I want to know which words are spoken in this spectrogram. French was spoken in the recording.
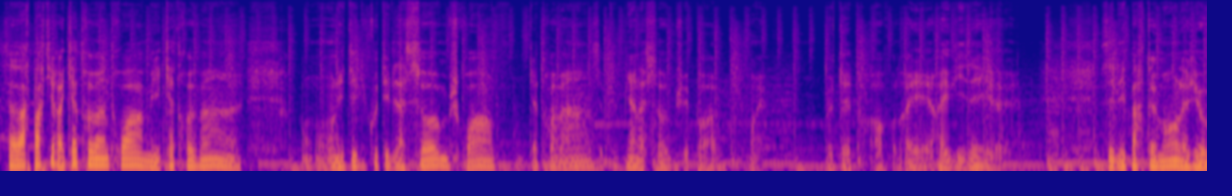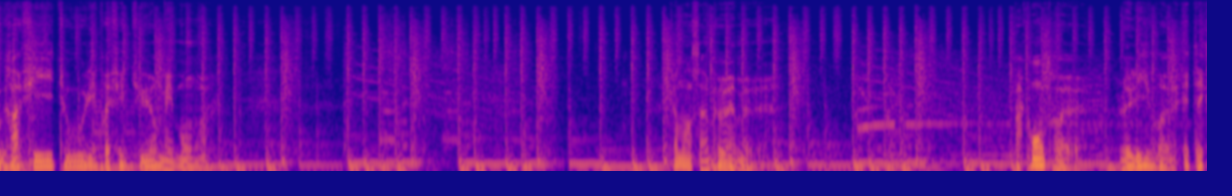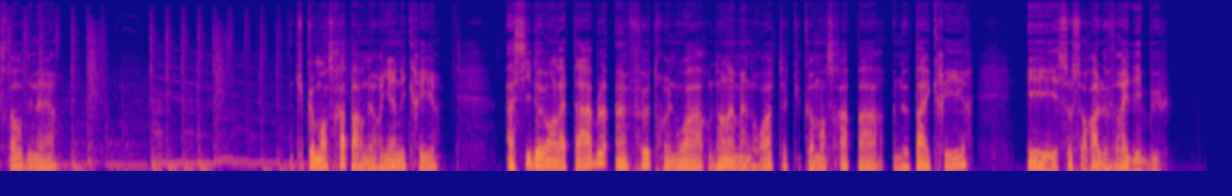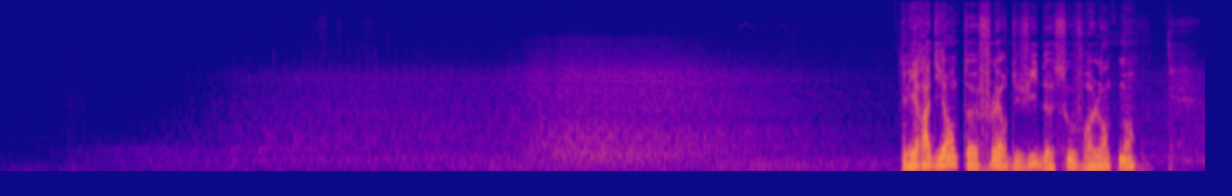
Ça va repartir à 83, mais 80, euh, on était du côté de la Somme, je crois. 81, c'est peut-être bien la Somme, je sais pas. Ouais, peut-être. Il faudrait réviser euh, ces départements, la géographie, tout, les préfectures, mais bon. Commence un peu à me... Par contre, euh, le livre est extraordinaire. Tu commenceras par ne rien écrire. Assis devant la table, un feutre noir dans la main droite, tu commenceras par ne pas écrire et ce sera le vrai début. L'irradiante fleur du vide s'ouvre lentement.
